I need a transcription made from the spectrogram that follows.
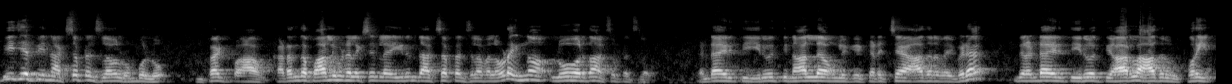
பிஜேபியின் அக்செப்டன்ஸ் லெவல் ரொம்ப லோ இன்ஃபேக்ட் கடந்த பார்லிமெண்ட் எலெக்ஷனில் இருந்த அக்செப்டன்ஸ் லெவலோட இன்னும் லோவர் தான் அக்செப்டன்ஸ் லெவல் ரெண்டாயிரத்தி இருபத்தி நாலில் அவங்களுக்கு கிடைச்ச ஆதரவை விட இந்த ரெண்டாயிரத்தி இருபத்தி ஆறில் ஆதரவு குறையும்.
